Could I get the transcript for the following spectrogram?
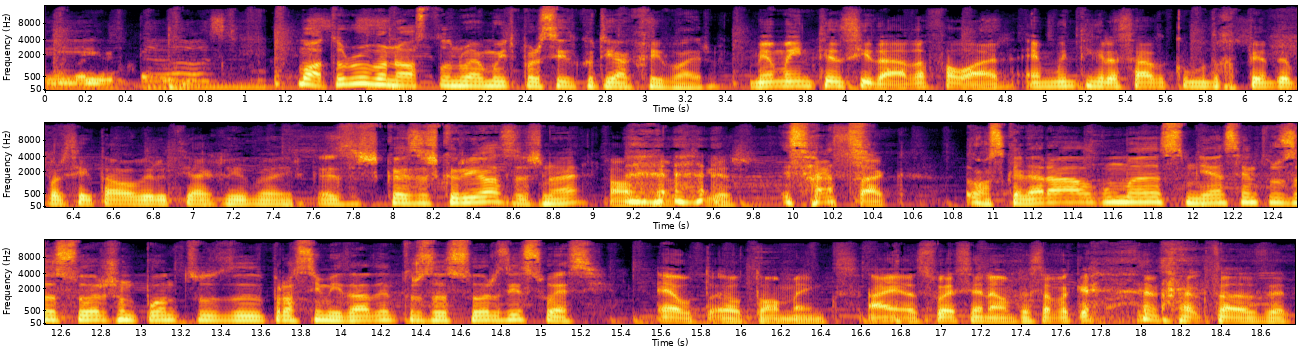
Mota, o Ruben Östlund não é muito parecido com o Tiago Ribeiro. Mesmo a intensidade a falar, é muito engraçado como de repente eu parecia que estava a ouvir o Tiago Ribeiro. Coisas, coisas curiosas, não é? Exato. Saco. Ou se calhar há alguma semelhança entre os Açores, um ponto de proximidade entre os Açores e a Suécia. É o, é o Tom Hanks. Ah, a Suécia não, pensava que, pensava que estava a dizer.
